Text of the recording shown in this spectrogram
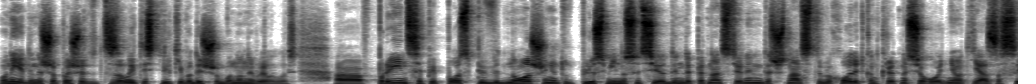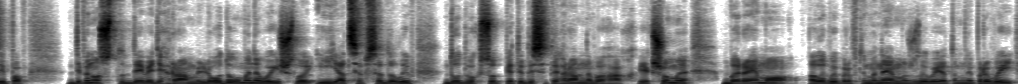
Вони єдине, що пишуть, залити стільки води, щоб воно не вилилось. В принципі, по співвідношенню тут плюс-мінус оці 1 до 15, 1 до 16 виходить. Конкретно сьогодні от я засипав 99 грам льоду у мене вийшло, і я це все долив до 250 грам на вагах. Якщо ми беремо, але виправте мене, можливо, я там не правий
